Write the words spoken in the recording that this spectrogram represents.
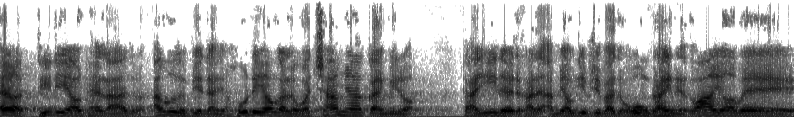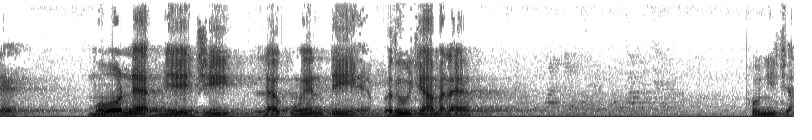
အဲ့တော့ဒီတယောက်ထဲလားဆိုတော့အကုသိုလ်ပြစ်တာကြောင့်ဟိုတယောက်ကလည်းဝချမ်းများကင်ပြီးတော့ဒါကြီးလည်းတခါလဲအမြောက်ကြီးဖြစ်ပါဆိုဟုတ်တိုင်းနဲ့သွားရောပဲမိုးနဲ့မြေကြီးလက်ကွင်းတည်ရင်ဘယ်သူကြမလဲဘုန်းကြီးကြံ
